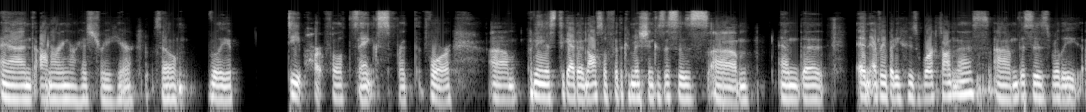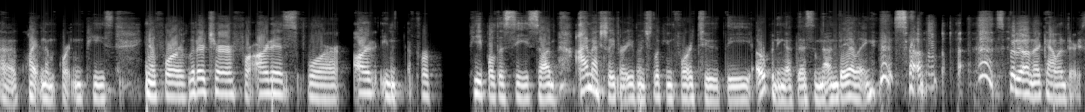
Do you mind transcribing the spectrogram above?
and honoring our history here. So really deep heartfelt thanks for, for um, putting this together and also for the commission because this is, um, and the, and everybody who's worked on this. Um, this is really uh, quite an important piece, you know, for literature, for artists, for art, you know, for people to see. So I'm I'm actually very much looking forward to the opening of this and the unveiling. So let's put it on our calendars.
